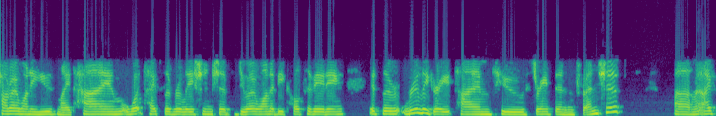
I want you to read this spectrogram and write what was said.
How do I want to use my time? What types of relationships do I want to be cultivating? It's a really great time to strengthen friendships Um, and I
